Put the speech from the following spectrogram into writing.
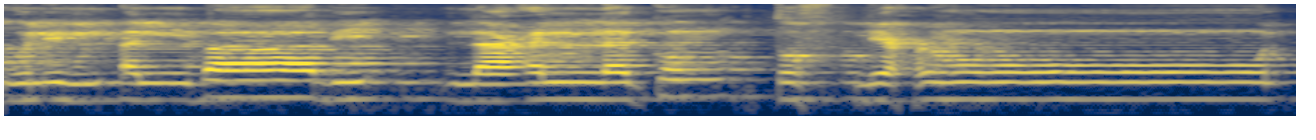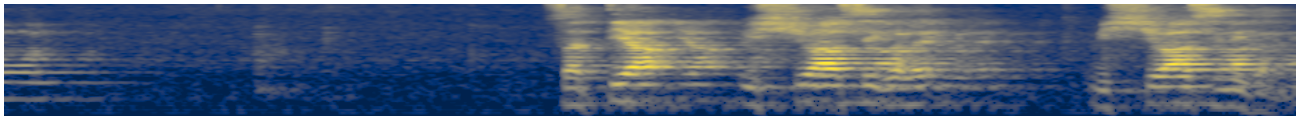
أولي الألباب لعلكم تفلحون സത്യ വിശ്വാസികളെ വിശ്വാസിനികളെ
